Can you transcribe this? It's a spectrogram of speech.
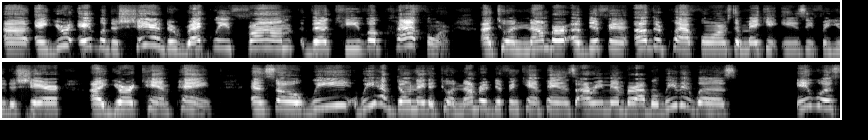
uh, and you're able to share directly from the Kiva platform uh, to a number of different other platforms to make it easy for you to share uh, your campaign. And so we we have donated to a number of different campaigns. I remember, I believe it was it was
